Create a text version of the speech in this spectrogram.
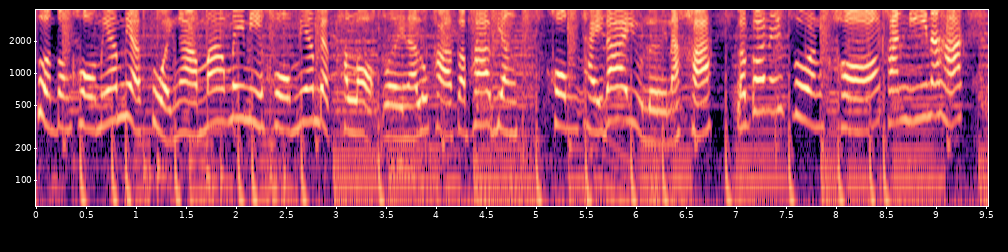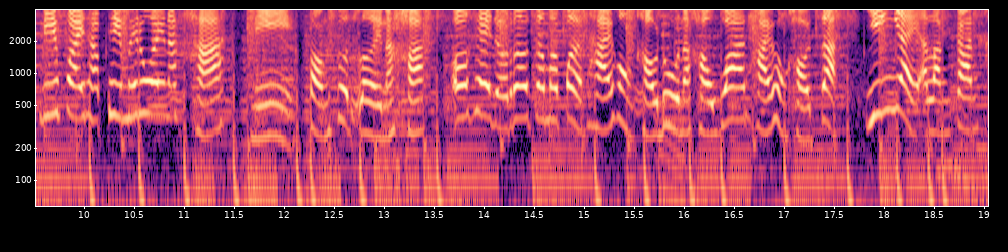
ส่วนตรงโครเมียมเนี่ยสวยงามมากไม่มีโครเมียมแบบถลอกเลยนะลูกค้าสภาพยัง คงใช้ได้อยู่เลยนะคะ แล้วก็ในส่วนของคันนี้นะคะ มีไฟทับทิมให้ด้วยนะคะ นี่2จุดเลยนะคะ โอเค เดี๋ยวเราจะมาเปิดท้ายของเขาดูนะคะ ว่าท้ายของเขาจะยิ่งใหญ่อลังการข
